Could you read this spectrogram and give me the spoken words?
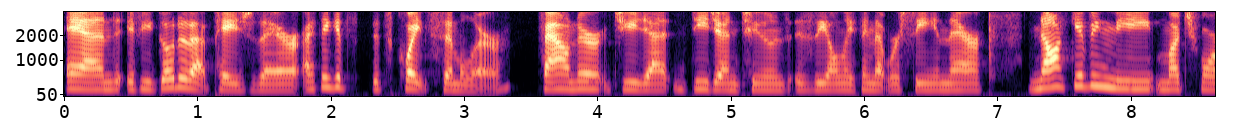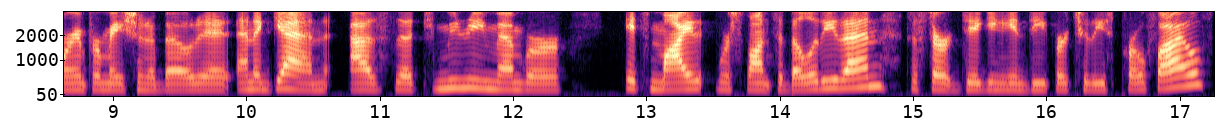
And if you go to that page there, I think it's it's quite similar. Founder Degen Toonz is the only thing that we're seeing there, not giving me much more information about it. And again, as the community member, it's my responsibility then to start digging in deeper to these profiles.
